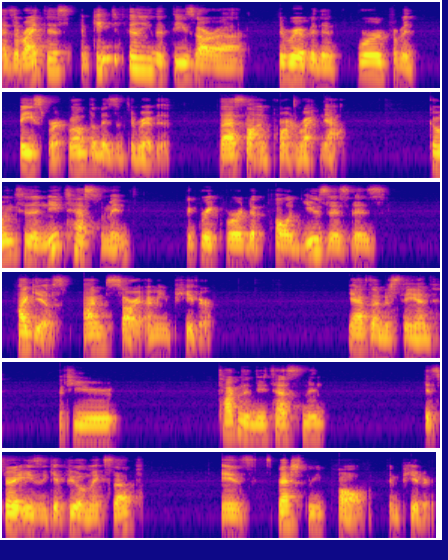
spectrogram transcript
As I write this, I'm getting the feeling that these are a derivative word from a base word. One of them is a derivative. That's not important right now. Going to the New Testament, the Greek word that Paul uses is hagios. I'm sorry, I mean Peter. You have to understand, if you talking the New Testament, it's very easy to get people mixed up, and especially Paul and Peter,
